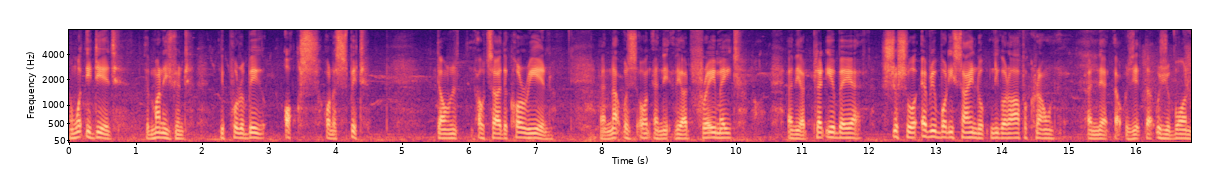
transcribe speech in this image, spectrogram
and what they did, the management, they put a big ox on a spit down outside the Colliery Inn. And that was on, and they, they had free meat and they had plenty of beer, just so everybody signed up and they got half a crown. And that, that was it, that was your bond.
